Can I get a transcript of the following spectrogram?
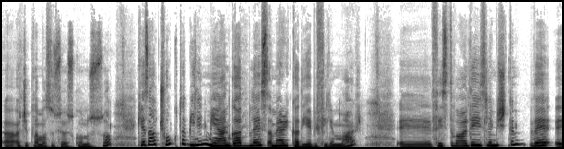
e, açıklaması söz konusu. Keza çok da bilinmeyen God Bless America diye bir film var. E, festivalde izlemiştim ve e,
